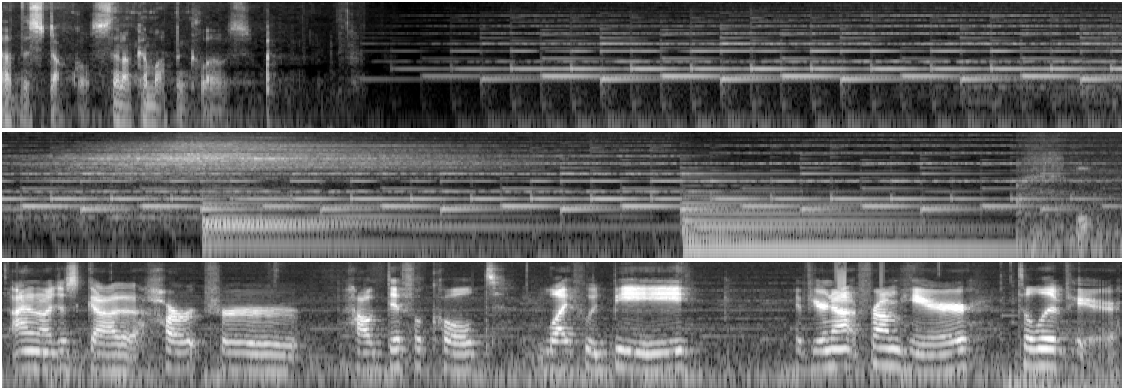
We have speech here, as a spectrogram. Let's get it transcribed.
of the Stunkles. Then I'll come up and close. I don't know, I just got a heart for how difficult life would be if you're not from here to live here.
